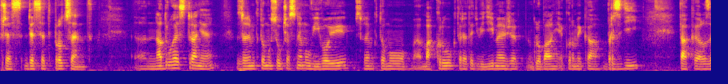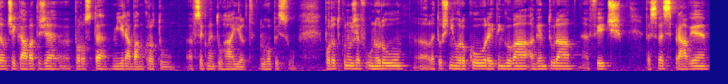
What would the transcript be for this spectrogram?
přes 10% na druhé straně, vzhledem k tomu současnému vývoji, vzhledem k tomu makru, které teď vidíme, že globální ekonomika brzdí, tak lze očekávat, že poroste míra bankrotů v segmentu high yield dluhopisů. Podotknu, že v únoru letošního roku ratingová agentura Fitch ve své zprávě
